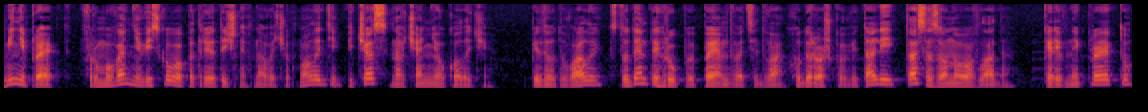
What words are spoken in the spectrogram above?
Міні-проект формування військово-патріотичних навичок молоді під час навчання у коледжі. Підготували студенти групи ПМ22 Худорожков Віталій та Сазонова Влада. Керівник проекту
